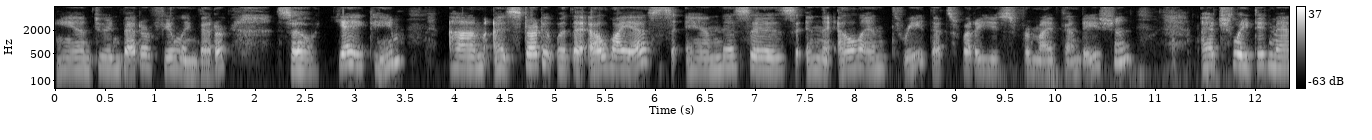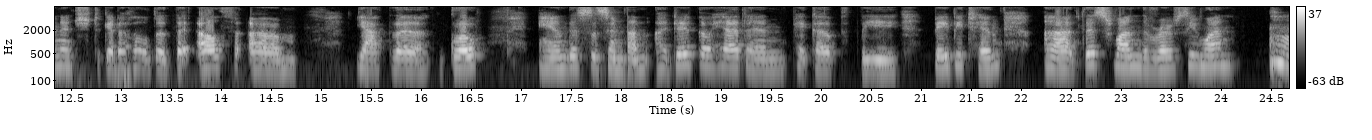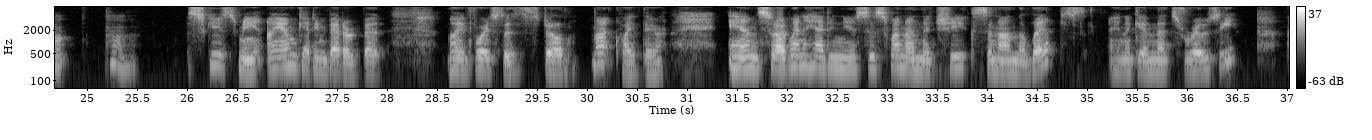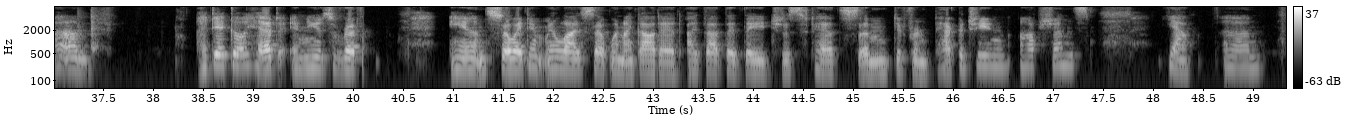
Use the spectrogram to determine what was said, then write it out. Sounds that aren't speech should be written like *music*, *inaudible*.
and doing better, feeling better. So yay team. Um, I started with the LYS and this is in the LN3. That's what I use for my foundation. I actually did manage to get a hold of the e.l.f. Um, yeah, the glow. And this is in, um, I did go ahead and pick up the baby tint. Uh, this one, the rosy one, *clears throat* excuse me, I am getting better, but my voice is still not quite there. And so I went ahead and used this one on the cheeks and on the lips. And again, that's rosy. Um, I did go ahead and use a Rev and so I didn't realize that when I got it. I thought that they just had some different packaging options. Yeah. Um,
